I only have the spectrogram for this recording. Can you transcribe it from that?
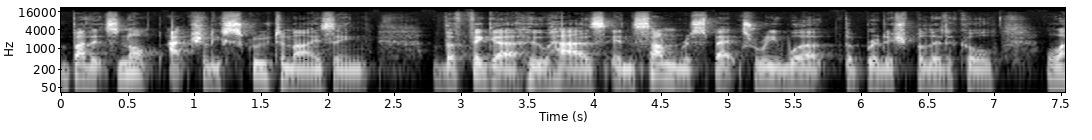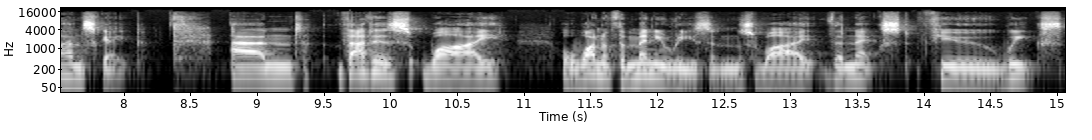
but it's not actually scrutinizing the figure who has, in some respects, reworked the British political landscape. And that is why, or one of the many reasons why the next few weeks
